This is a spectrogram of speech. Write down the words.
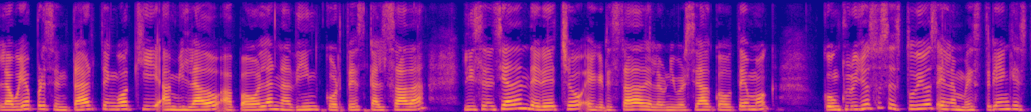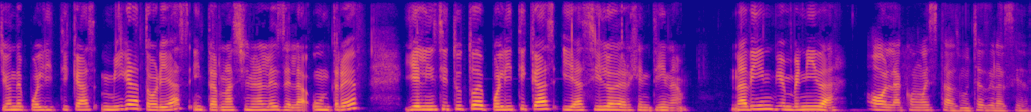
la voy a presentar. Tengo aquí a mi lado a Paola Nadine Cortés Calzada, licenciada en Derecho, egresada de la Universidad Cuauhtémoc. Concluyó sus estudios en la maestría en gestión de políticas migratorias internacionales de la UNTREF y el Instituto de Políticas y Asilo de Argentina. Nadine, bienvenida. Hola, ¿cómo estás? Muchas gracias.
